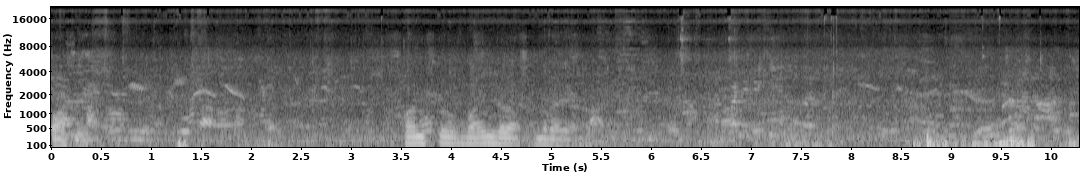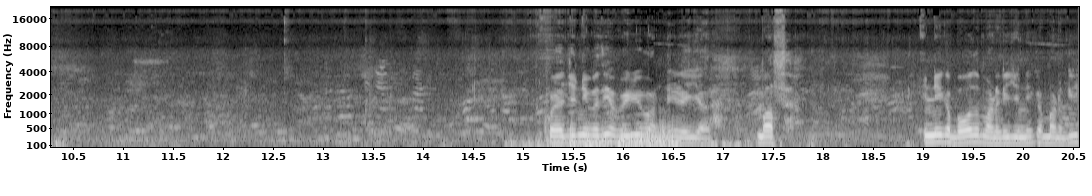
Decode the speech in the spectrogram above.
ਪਾਰਟਨਰ ਫਨ ਫੂ ਵਾਈਨ ਦਾ ਸਮਝ ਆ ਕੋਈ ਜਿੰਨੀ ਵਧੀਆ ਵੀਡੀਓ ਬਣ ਨਹੀਂ ਰਹੀ ਯਾਰ। ਬਸ। ਇੰਨੀ ਕੁ ਬਹੁਤ ਬਣ ਗਈ ਜਿੰਨੀ ਕੁ ਬਣ ਗਈ।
